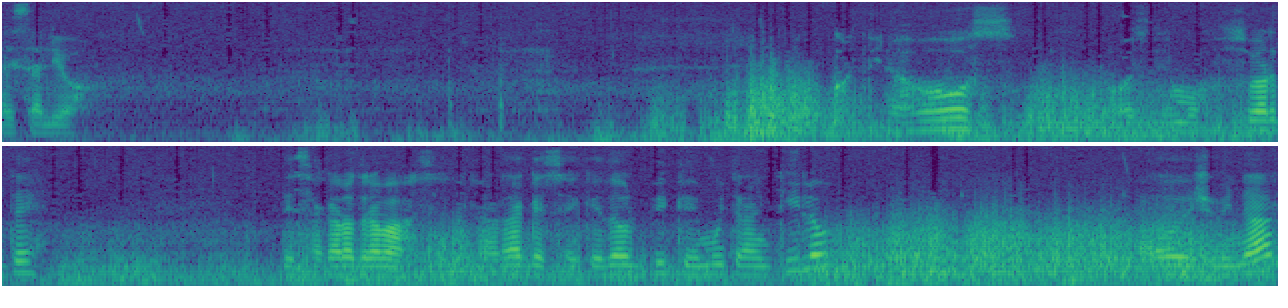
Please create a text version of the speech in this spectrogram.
Ahí salió. Continuamos. Si tenemos suerte de sacar otra más. La verdad que se quedó el pique muy tranquilo. Paró de llovinar.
